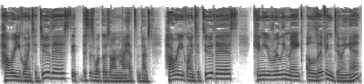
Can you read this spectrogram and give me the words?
how are you going to do this? This is what goes on in my head sometimes. How are you going to do this? Can you really make a living doing it?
